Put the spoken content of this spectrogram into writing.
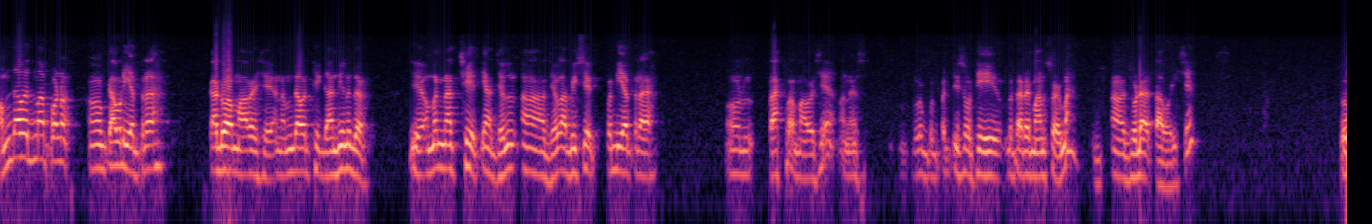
અમદાવાદમાં પણ કાવડ યાત્રા કાઢવામાં આવે છે અને અમદાવાદથી ગાંધીનગર જે અમરનાથ છે, ત્યાં જલ જલાભિષેક પદયાત્રા રાખવામાં આવે છે અને લગભગ પચીસોથી વધારે માણસો એમાં જોડાતા હોય છે. તો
